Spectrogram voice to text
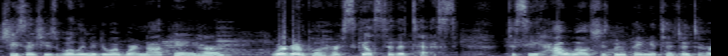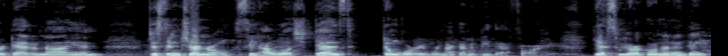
She says she's willing to do it. We're not paying her. We're going to put her skills to the test to see how well she's been paying attention to her dad and I and just in general, see how well she does. Don't worry, we're not going to be that far. Yes, we are going on a date,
